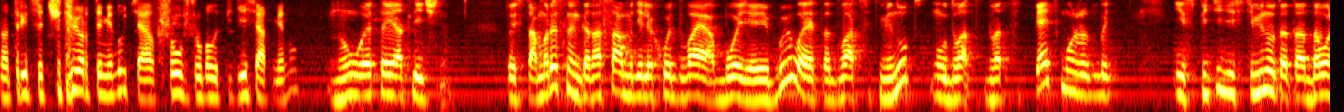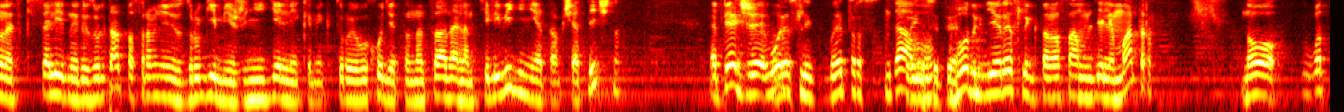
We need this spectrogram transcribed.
на 34-й минуте, а в шоу всего было 50 минут. Ну, это и отлично. То есть там рестлинга на самом деле хоть два боя и было, это 20 минут, ну 20-25 может быть. Из 50 минут это довольно-таки солидный результат по сравнению с другими еженедельниками, которые выходят на национальном телевидении, это вообще отлично. Опять же, вот... Wrestling Matters, да, в принципе. вот где рестлинг-то на самом деле Matters. Но вот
